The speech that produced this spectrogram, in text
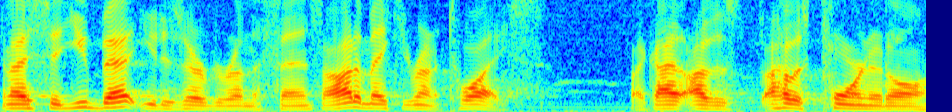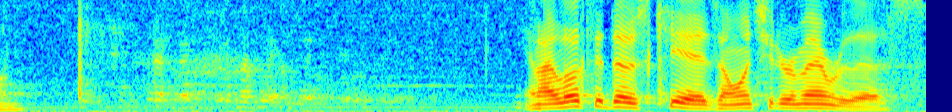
And I said, You bet you deserve to run the fence. I ought to make you run it twice. Like I, I was, I was pouring it on. and I looked at those kids. I want you to remember this.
